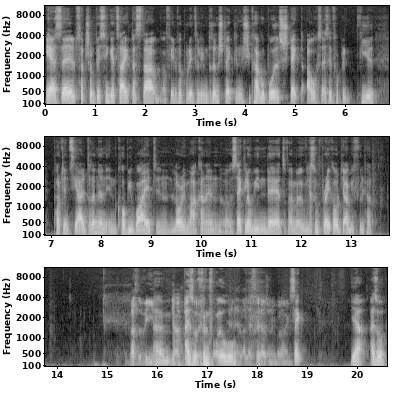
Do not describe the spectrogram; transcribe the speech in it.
er selbst hat schon ein bisschen gezeigt, dass da auf jeden Fall Potenzial drin steckt. In den Chicago Bulls steckt auch sehr, sehr viel Potenzial drinnen. In Kobe White, in Laurie Markkanen, Zach Lawine, der jetzt auf einmal irgendwie ja. so Breakout-Jahr gefühlt hat. Was, Lawine? Ähm, ja, also 5 Euro. Ja, der war letztes Jahr schon überragend. Zach, ja, also,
